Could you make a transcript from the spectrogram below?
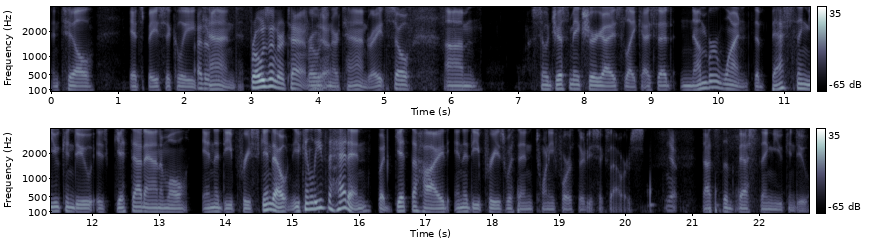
until it's basically Either tanned frozen or tan. frozen yeah. or tanned, right? So, um, so just make sure, guys. Like I said, number one, the best thing you can do is get that animal in a deep freeze, skinned out. You can leave the head in, but get the hide in a deep freeze within 24, 36 hours. Yep. That's the best thing you can do.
